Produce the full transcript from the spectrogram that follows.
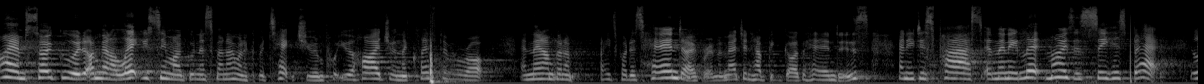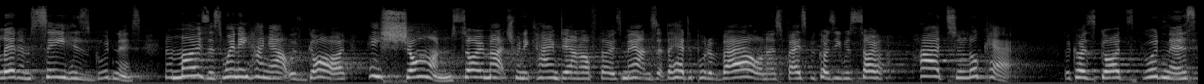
I am so good, I'm going to let you see my goodness, but I'm going to protect you and put you, hide you in the cleft of a rock. And then I'm going to, he's put his hand over him. Imagine how big God's hand is. And he just passed. And then he let Moses see his back let him see his goodness. Now, Moses, when he hung out with God, he shone so much when he came down off those mountains that they had to put a veil on his face because he was so hard to look at. Because God's goodness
